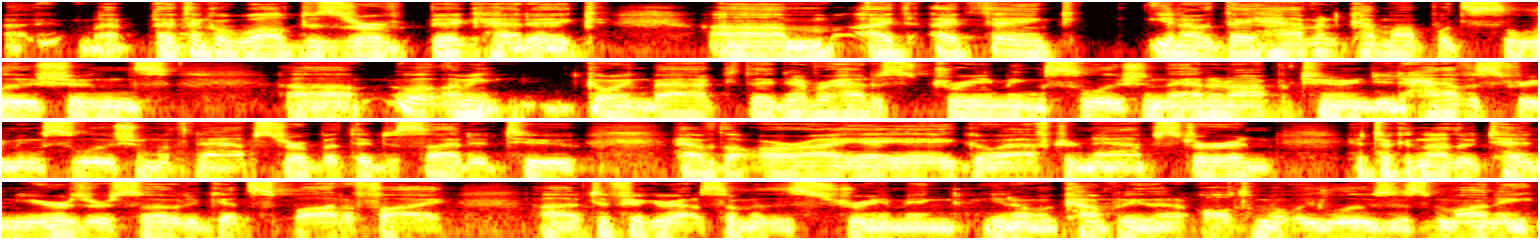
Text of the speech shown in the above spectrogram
I, I think a well deserved big headache. Um, I, I, think, you know, they haven't come up with solutions. Uh, well, I mean, going back, they never had a streaming solution. They had an opportunity to have a streaming solution with Napster, but they decided to have the RIAA go after Napster. And it took another 10 years or so to get Spotify uh, to figure out some of the streaming, you know, a company that ultimately loses money.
